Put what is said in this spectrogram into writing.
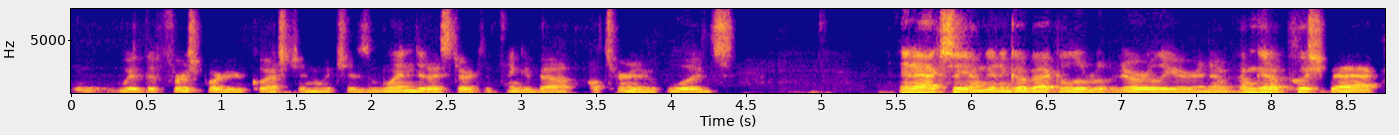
with the first part of your question, which is when did I start to think about alternative woods? And actually, I'm going to go back a little bit earlier, and I'm, I'm going to push back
